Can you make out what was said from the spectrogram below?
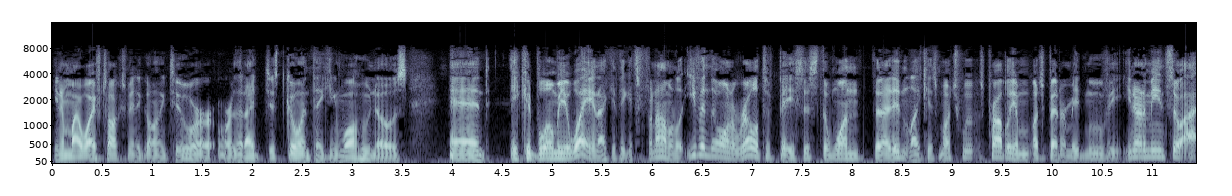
you know my wife talks me into going to, or or that I just go in thinking, well, who knows, and it could blow me away, and I could think it's phenomenal. Even though on a relative basis, the one that I didn't like as much was probably a much better made movie. You know what I mean? So I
